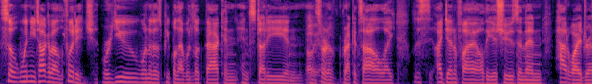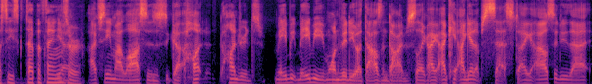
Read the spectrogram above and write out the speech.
So when you talk about footage, were you one of those people that would look back and, and study and, and sort of reconcile, like, let's identify all the issues and then how do I address these type of things? yeah, Or I've seen my losses got hundreds, maybe, maybe one video a thousand times. Like I, I can't, I get obsessed. I, I also do that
